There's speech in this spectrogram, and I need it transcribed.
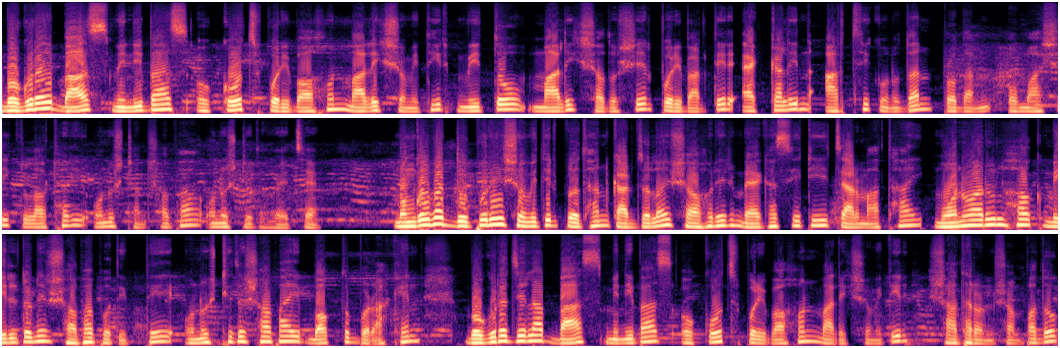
বগুড়ায় বাস, মিনিবাস ও কোচ পরিবহন মালিক সমিতির মৃত মালিক সদস্যের পরিবারদের এককালীন আর্থিক অনুদান প্রদান ও মাসিক লটারি অনুষ্ঠান সভা অনুষ্ঠিত হয়েছে। মঙ্গলবার দুপুরে সমিতির প্রধান কার্যালয় শহরের মেঘাসিটি চার মাথায় মনোয়ারুল হক মিল্টনের সভাপতিত্বে অনুষ্ঠিত সভায় বক্তব্য রাখেন বগুড়া জেলা বাস, মিনিবাস ও কোচ পরিবহন মালিক সমিতির সাধারণ সম্পাদক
